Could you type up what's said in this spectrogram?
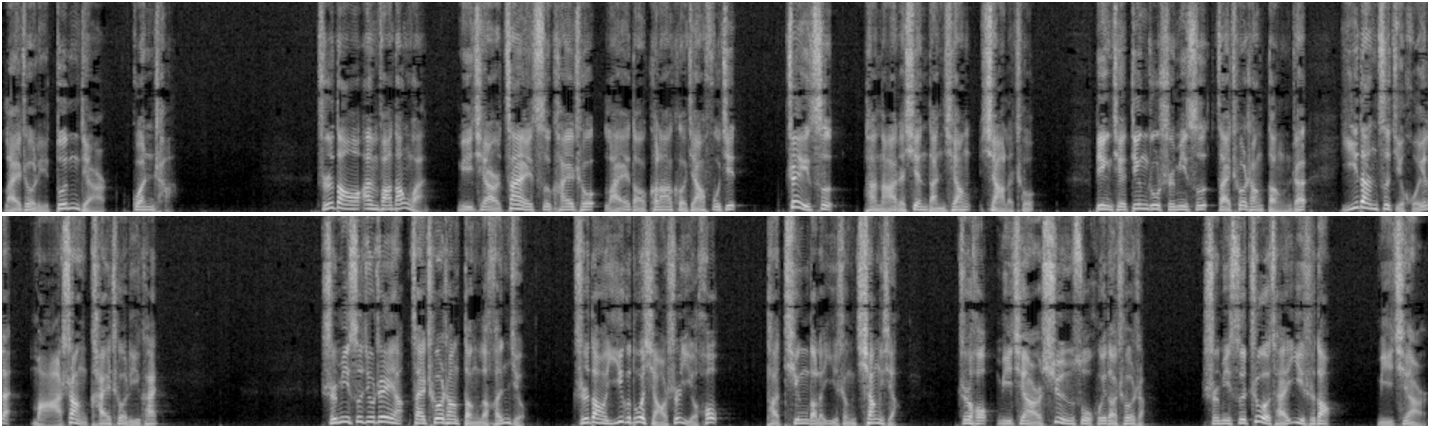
来这里蹲点观察。直到案发当晚，米切尔再次开车来到克拉克家附近，这次。他拿着霰弹枪下了车，并且叮嘱史密斯在车上等着，一旦自己回来，马上开车离开。史密斯就这样在车上等了很久，直到一个多小时以后，他听到了一声枪响。之后，米切尔迅速回到车上，史密斯这才意识到米切尔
